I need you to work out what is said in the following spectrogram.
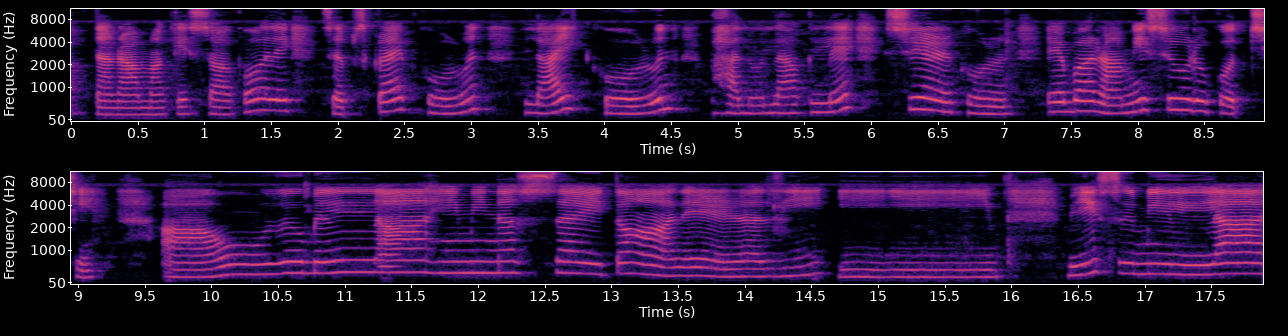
আপনারা আমাকে সকলে সাবস্ক্রাইব করুন লাইক করুন, ভালো লাগলে শেয়ার করুন। এবার আমি শুরু করছি। আউযু বিল্লাহি মিনাস শাইতানির রাজিম। বিসমিল্লাহির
